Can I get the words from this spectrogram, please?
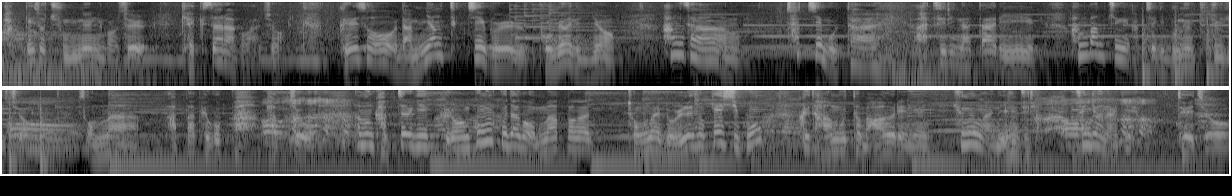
밖에서 죽는 것을 객사라고 하죠. 그래서 남양 특집을 보면은요, 항상 찾지 못한 아들이나 딸이 한밤중에 갑자기 문을 두들기죠. 그래서 엄마, 아빠 배고파, 밥 줘. 하면 갑자기 그런 꿈을 꾸다가 엄마, 아빠가 정말 놀래서 깨시고 그 다음부터 마을에는 흉흉한 일들이 생겨나게 되죠.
